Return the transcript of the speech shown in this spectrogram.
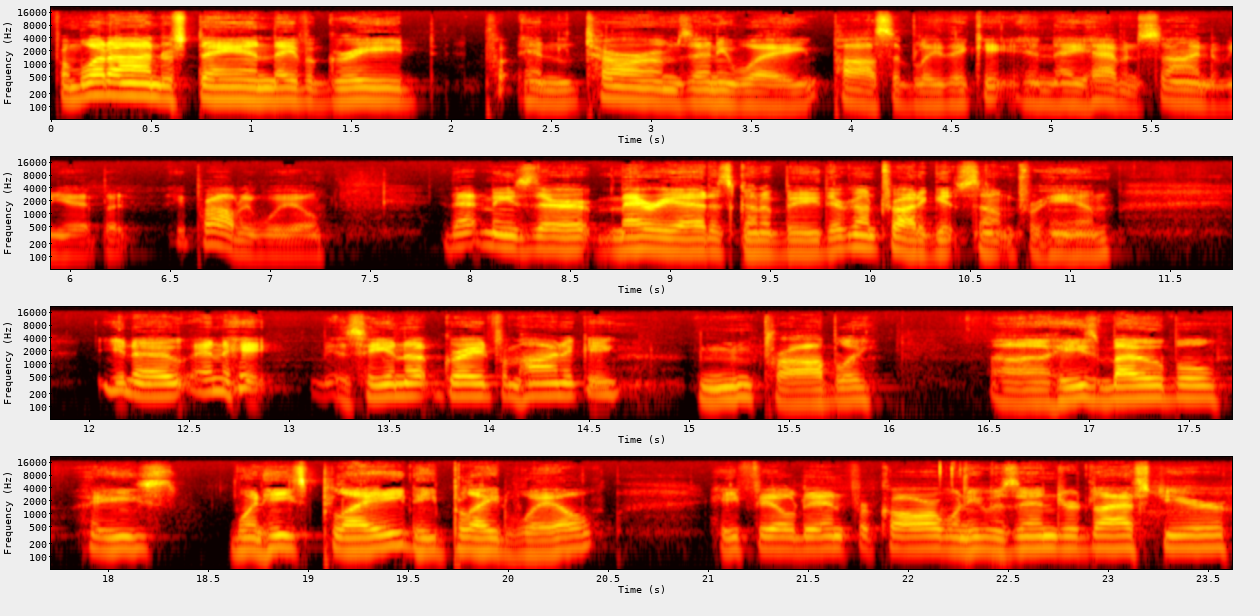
from what I understand, they've agreed in terms anyway. Possibly they can, and they haven't signed him yet, but he probably will. That means their Mariota's going to be. They're going to try to get something for him. You know, and he is he an upgrade from Heinicke? Mm, probably. Uh, he's mobile. He's when he's played, he played well. He filled in for Carr when he was injured last year,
